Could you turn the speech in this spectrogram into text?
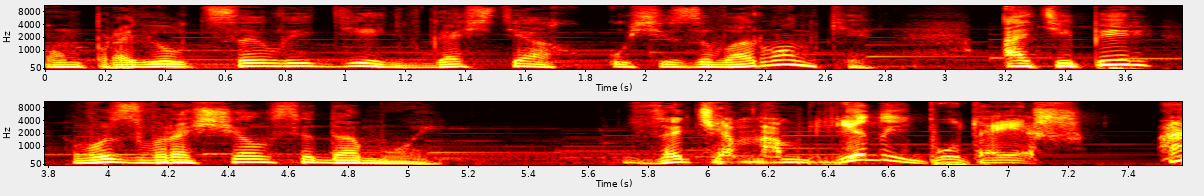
Он провел целый день в гостях у Сизоворонки, а теперь возвращался домой. «Зачем нам ряды путаешь, а?»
